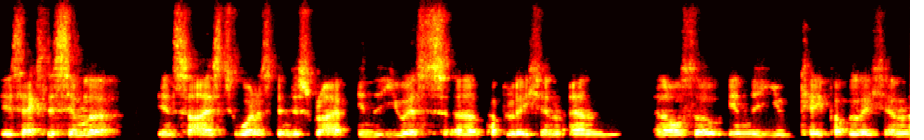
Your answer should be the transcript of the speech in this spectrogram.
It's actually similar in size to what has been described in the U.S. Uh, population and and also in the UK population,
